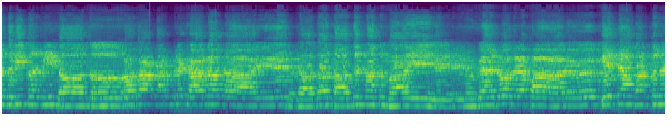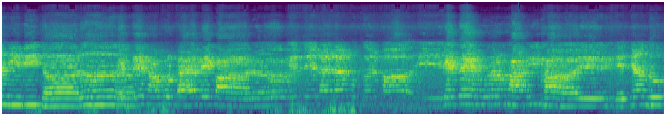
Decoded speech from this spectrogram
ਨਦਰੀ ਕਰਮੀ ਦਾਤ ਦੋਤਾ ਕਰਮ ਲਿਖਿਆ ਨਾ ਜਾਏ। ਵੱਡਾ ਦਾਤ ਨਤ ਮਾਏ ਮੰਗੇ ਜੋਦ ਅਪਾਰ। ਕੇਤਿਆ ਗੰਤ ਨਹੀਂ ਵਿਚਾਰ। ਕਿਤੇ ਖਾਉ ਟੁੱਟੈ ਬੇਕਾਰ। ਕੇਤੇ ਲੈਲਾ ਨੁਕਰ ਪਾਏ ਕਿਤੇ ਮੂਰਖ ਖਾਈ ਖਾਏ। ਕੇਤਿਆ ਦੁਖ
